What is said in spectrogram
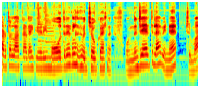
അടുത്തുള്ള ആ കടയിൽ കയറി മോതിരകളൊക്കെ വെച്ച് നോക്കുമായിരുന്നു ഒന്നും ചേരത്തില്ല പിന്നെ ചുമ്മാ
